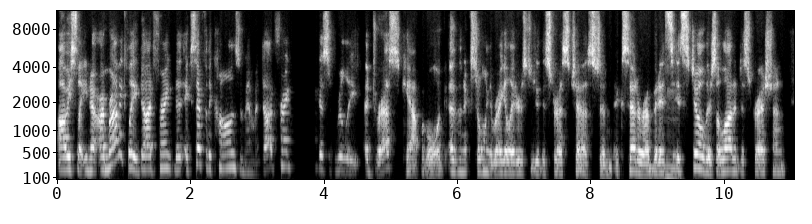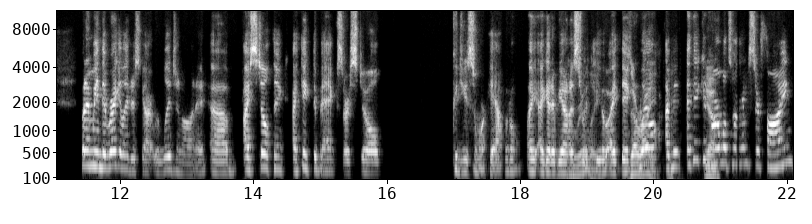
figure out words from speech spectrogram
Obviously, you know, ironically, Dodd Frank, except for the Collins Amendment, Dodd Frank doesn't really address capital other than extolling the regulators to do the stress tests and et cetera. But it's mm. it's still there's a lot of discretion. But I mean, the regulators got religion on it. Um, I still think I think the banks are still could use some more capital. I, I got to be oh, honest oh, really? with you. I think, well, right? I mean, I think in yeah. normal times they're fine.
